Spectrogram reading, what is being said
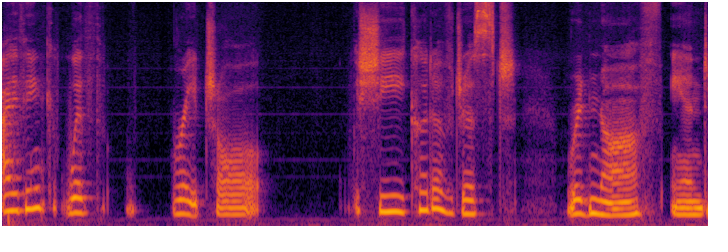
I think with Rachel, she could have just ridden off and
